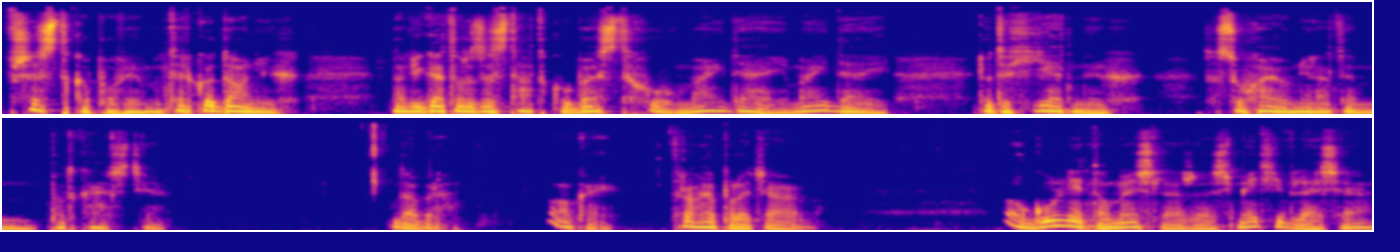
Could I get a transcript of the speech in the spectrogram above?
Wszystko powiem, tylko do nich. Nawigator ze statku, bez tchu, mayday, mayday. Do tych jednych, co słuchają mnie na tym podcaście. Dobra, okej, okay. trochę poleciałem. Ogólnie to myślę, że śmieci w lesie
